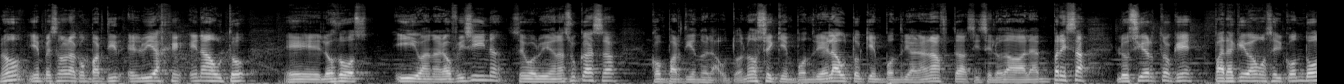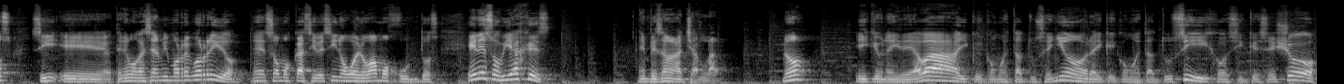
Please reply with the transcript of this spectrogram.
¿no? Y empezaron a compartir el viaje en auto, eh, los dos iban a la oficina, se volvían a su casa, compartiendo el auto. No sé quién pondría el auto, quién pondría la nafta, si se lo daba a la empresa. Lo cierto que, ¿para qué vamos a ir con dos si eh, tenemos que hacer el mismo recorrido? Eh, somos casi vecinos, bueno, vamos juntos. En esos viajes empezaron a charlar, ¿no? Y que una idea va, y que cómo está tu señora, y que cómo están tus hijos, y qué sé yo.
